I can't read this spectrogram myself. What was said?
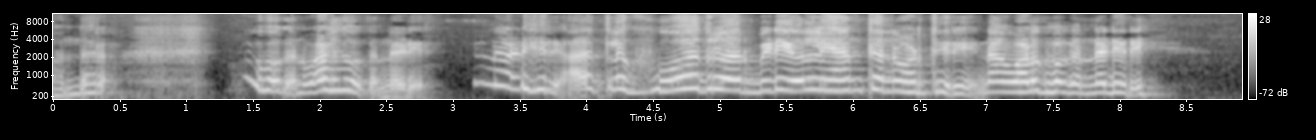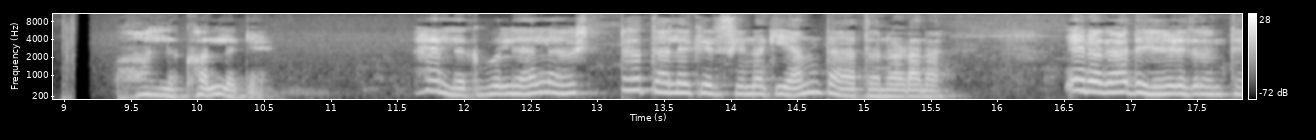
ಬಂದಾರ. ಹೋಗನ್ ಒಳಗೆ ಹೋಗನ್ ನಡಿ. ನಡಿ ನಡೀರಿ ಅತ್ಲಾಗ ಹೋದ್ರು ಅವ್ರು ಬಿಡಿ ಅಲ್ಲಿ ಅಂತ ನೋಡ್ತೀರಿ. ನಾವು ಒಳಗೆ ಹೋಗನ್ ನಡೀರಿ. ಅಲ್ಲ ಹೊಲ್ಲಗೆ ಹೊಲ್ಲಕ್ಕೆ ಎಲ್ಲ ಅಲ್ಲ ಅಷ್ಟ ತಲೆ ಕೆಡ್ಸ್ಕೊಳಕ್ಕೆ ಅಂತ ಆತ ನೋಡೋಣ. ಏನೋ ಗಾದೆ ಹೇಳಿದ್ರಂತೆ,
